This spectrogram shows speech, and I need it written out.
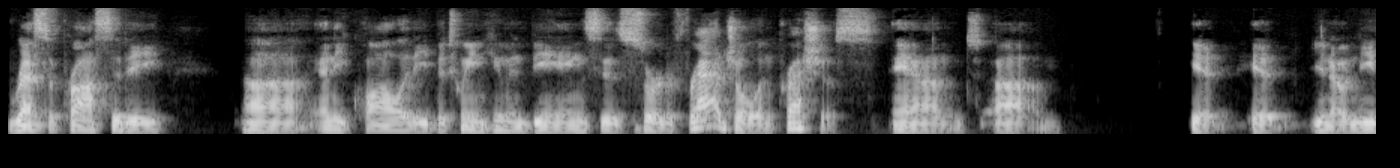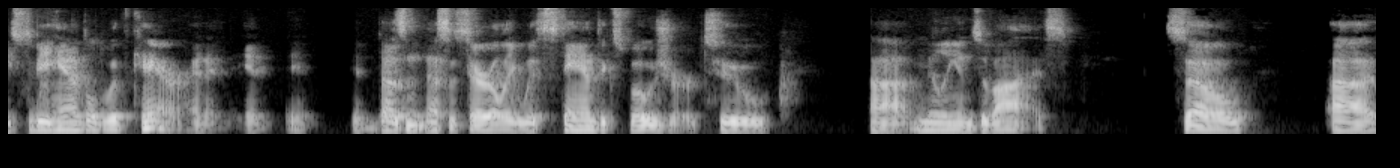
reciprocity uh, and equality between human beings is sort of fragile and precious, and um, it it you know needs to be handled with care, and it it it, it doesn't necessarily withstand exposure to uh, millions of eyes. So uh,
